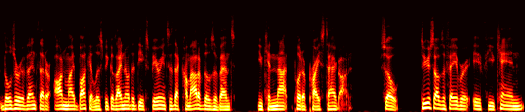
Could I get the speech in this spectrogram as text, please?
those are events that are on my bucket list because I know that the experiences that come out of those events you cannot put a price tag on. So, do yourselves a favor if you can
